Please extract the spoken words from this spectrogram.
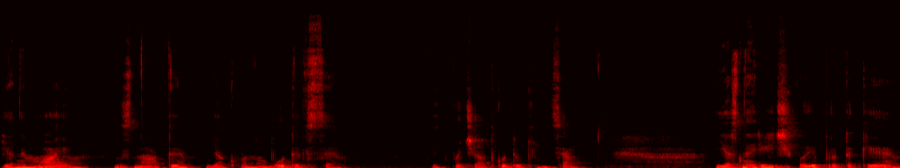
я не маю знати, як воно буде все від початку до кінця. Ясна річ, ви про таке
